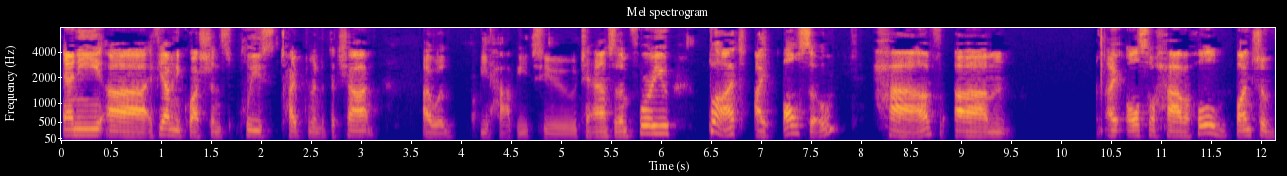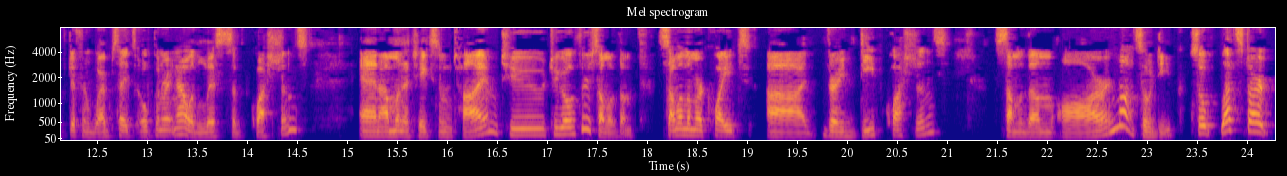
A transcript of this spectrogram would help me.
any uh, if you have any questions, please type them into the chat. I would be happy to to answer them for you. But I also have um, I also have a whole bunch of different websites open right now with lists of questions, and I'm going to take some time to to go through some of them. Some of them are quite uh, very deep questions. Some of them are not so deep. So let's start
